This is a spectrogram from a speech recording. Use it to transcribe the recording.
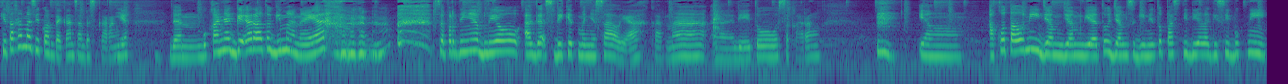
kita kan masih kontekan sampai sekarang ya. Dan bukannya GR atau gimana ya? Sepertinya beliau agak sedikit menyesal ya karena eh, dia itu sekarang yang aku tahu nih jam-jam dia tuh jam segini tuh pasti dia lagi sibuk nih.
